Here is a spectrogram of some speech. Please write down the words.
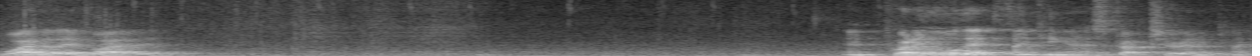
Why do they buy there? And putting all that thinking in a structure and a plan.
